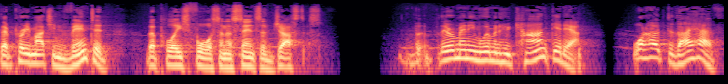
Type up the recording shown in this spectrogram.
that pretty much invented the police force and a sense of justice. But there are many women who can't get out. What hope do they have?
